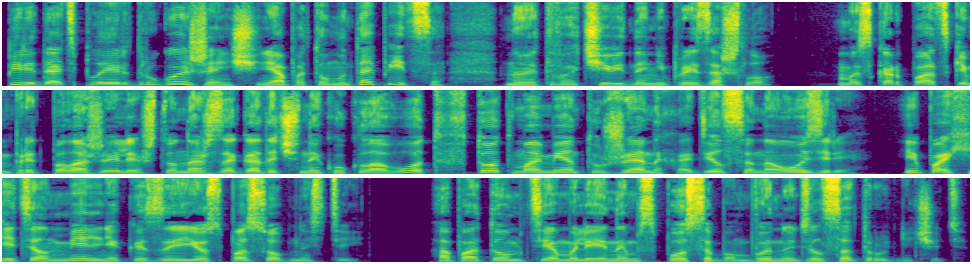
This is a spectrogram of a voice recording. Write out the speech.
передать плеер другой женщине, а потом утопиться, но этого, очевидно, не произошло. Мы с Карпатским предположили, что наш загадочный кукловод в тот момент уже находился на озере и похитил мельник из-за ее способностей а потом тем или иным способом вынудил сотрудничать.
